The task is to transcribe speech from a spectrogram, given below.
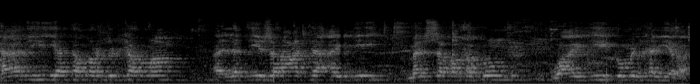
هذه هي ثمرة الكرمة التي زرعتها أيدي من سبقكم وأيديكم الخيرة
